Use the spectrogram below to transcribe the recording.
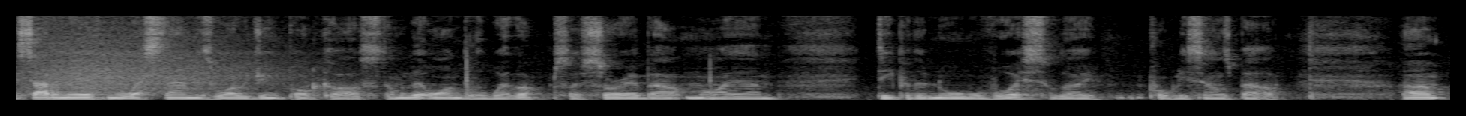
It's Adam here from the West Ham is Why We Drink podcast. I'm a little under the weather, so sorry about my um, deeper than normal voice, although probably sounds better. Um,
